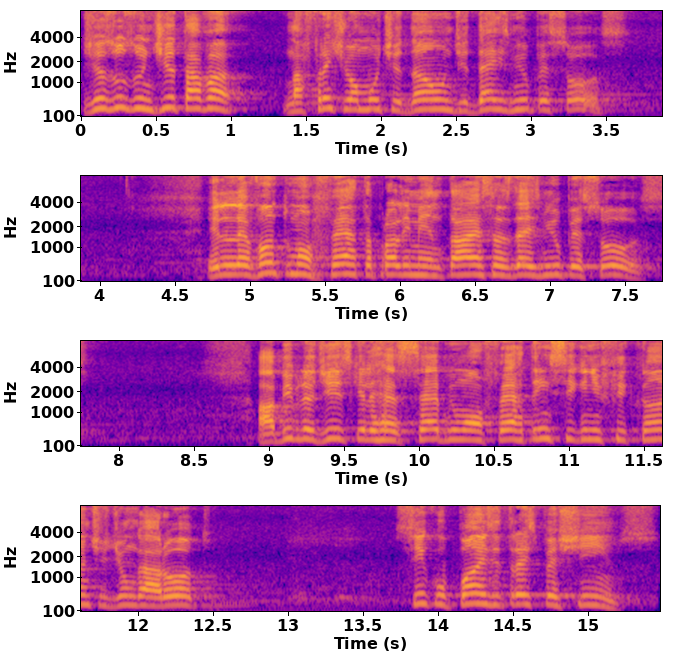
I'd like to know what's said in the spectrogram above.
Jesus um dia estava na frente de uma multidão de 10 mil pessoas. Ele levanta uma oferta para alimentar essas 10 mil pessoas. A Bíblia diz que ele recebe uma oferta insignificante de um garoto: cinco pães e três peixinhos.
